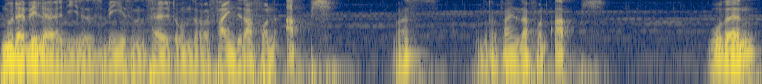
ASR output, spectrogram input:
Nur der Wille dieses Wesens hält unsere Feinde davon ab. Was? Unsere Feinde davon ab? Wo denn?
